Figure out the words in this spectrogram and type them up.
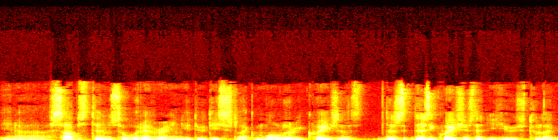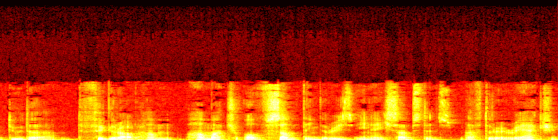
in a substance or whatever and you do these like molar equations there's there's equations that you use to like do the to figure out how how much of something there is in a substance after a reaction.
